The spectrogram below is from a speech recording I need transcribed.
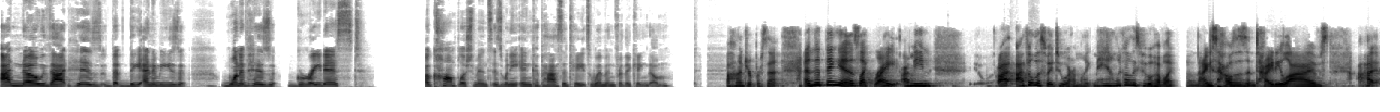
I know that his that the enemy's one of his greatest accomplishments is when he incapacitates women for the kingdom. A hundred percent. And the thing is, like, right, I mean, I, I feel this way too, where I'm like, man, look all these people who have like nice houses and tidy lives. I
